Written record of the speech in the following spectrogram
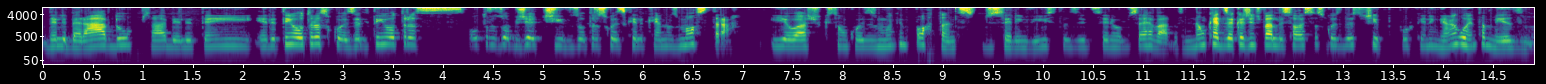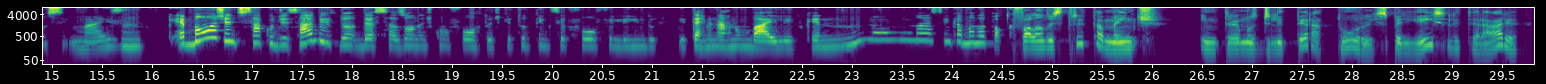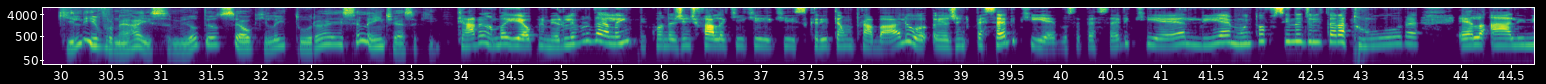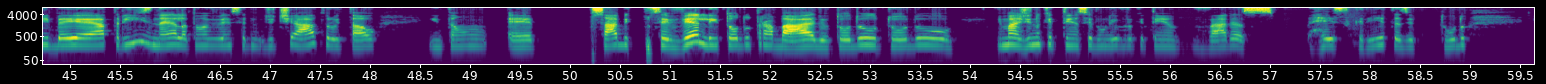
deliberado, sabe? Ele tem, ele tem outras coisas, ele tem outras, outros objetivos, outras coisas que ele quer nos mostrar. e eu acho que são coisas muito importantes de serem vistas e de serem observadas. Não quer dizer que a gente vai ler só essas coisas desse tipo, porque ninguém aguenta mesmo, assim, mas é bom a gente sacudir, sabe, dessa zona de conforto, de que tudo tem que ser fofo lindo e terminar num baile, porque não, não é assim que a banda toca. Falando estritamente em termos de literatura, experiência literária, que livro, né, Raíssa? Meu Deus do céu, que leitura excelente essa aqui. Caramba, e é o primeiro livro dela, hein? quando a gente fala aqui que, que escrita é um trabalho, a gente percebe que é. Você percebe que é ali, é muito oficina de literatura. Ela, a Aline B é atriz, né? Ela tem uma vivência de teatro e tal. Então, é, sabe, você vê ali todo o trabalho, todo, todo. Imagino que tenha sido um livro que tenha várias reescritas e tudo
